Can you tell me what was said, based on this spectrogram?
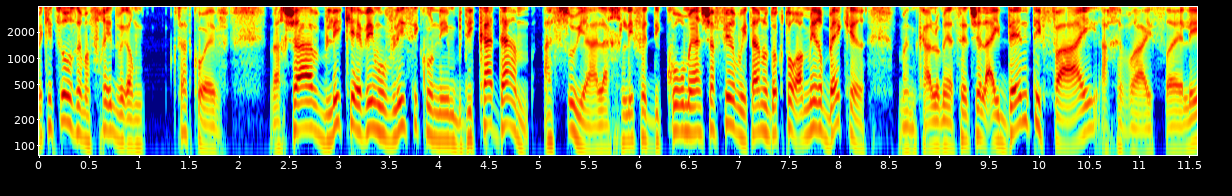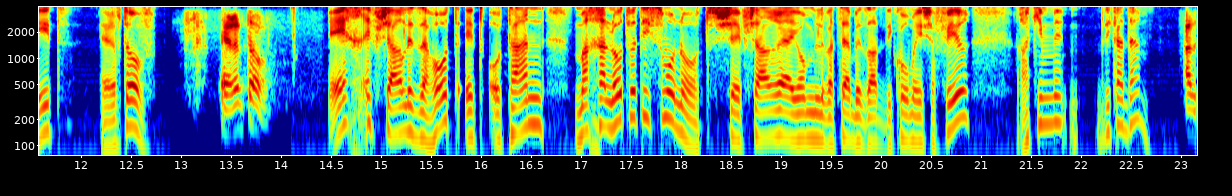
בקיצור, זה מפחיד וגם קצת כואב. ועכשיו, בלי כאבים ובלי סיכונים, בדיקת דם עשויה להחליף את דיקור מי השפיר, ואיתנו דוקטור אמיר בקר, מנכ"ל ומייסד של אידנטיפיי, החברה הישראלית. ערב טוב. ערב טוב. איך אפשר לזהות את אותן מחלות ותסמונות שאפשר היום לבצע בעזרת דיקור מי שפיר, רק עם בדיקת דם? אז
